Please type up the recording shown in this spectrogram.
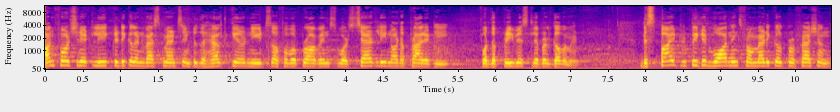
Unfortunately, critical investments into the healthcare needs of our province were sadly not a priority for the previous Liberal government. Despite repeated warnings from medical profession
